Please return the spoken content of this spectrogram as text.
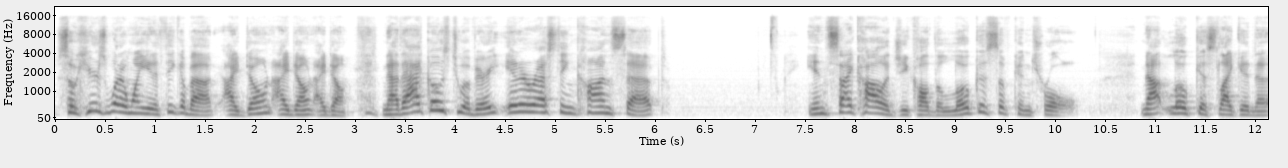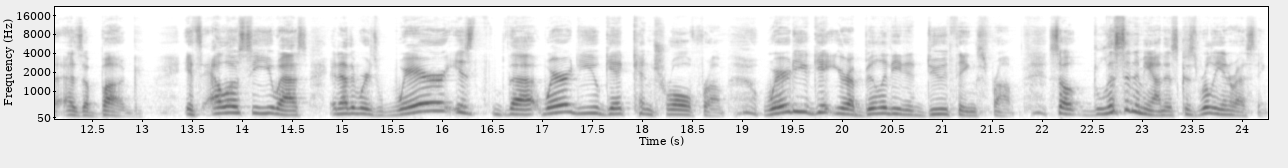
so here's what I want you to think about. I don't, I don't, I don't. Now, that goes to a very interesting concept in psychology called the locus of control. Not locus like in a, as a bug. It's L O C U S. In other words, where is the where do you get control from? Where do you get your ability to do things from? So listen to me on this because really interesting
